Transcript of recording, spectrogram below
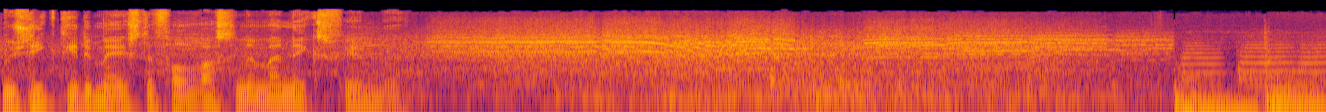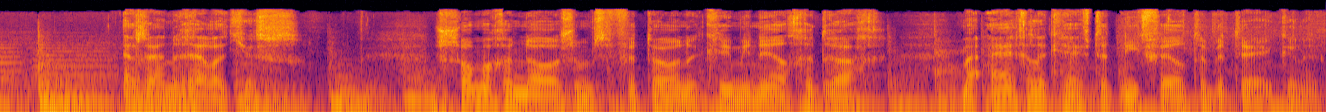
Muziek die de meeste volwassenen maar niks vinden. Er zijn relletjes. Sommige nozems vertonen crimineel gedrag... maar eigenlijk heeft het niet veel te betekenen.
